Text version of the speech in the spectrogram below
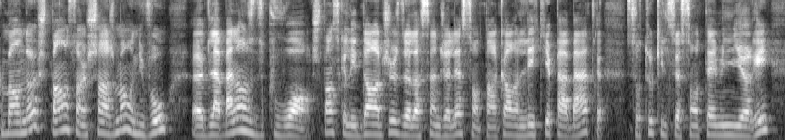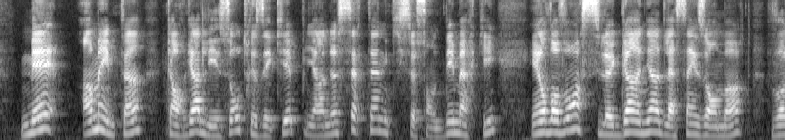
ben, on a, je pense, un changement au niveau euh, de la balance du pouvoir. Je pense que les Dodgers de Los Angeles sont encore l'équipe à battre, surtout qu'ils se sont améliorés. Mais en même temps, quand on regarde les autres équipes, il y en a certaines qui se sont démarquées et on va voir si le gagnant de la saison morte va,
